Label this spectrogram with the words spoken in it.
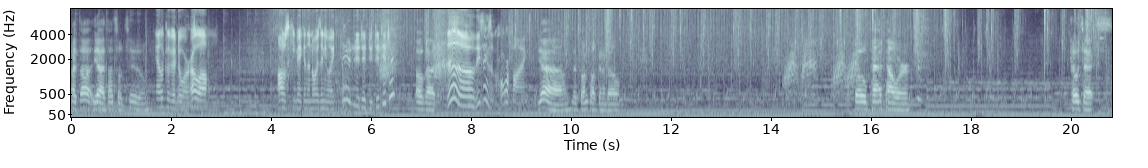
I thought. Yeah, I thought so too. Yeah, look like a door. Oh well. I'll just keep making the noise anyway. Oh god. Ugh, these things look horrifying. Yeah, that's what I'm talking about. Go pad power. Kotex.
